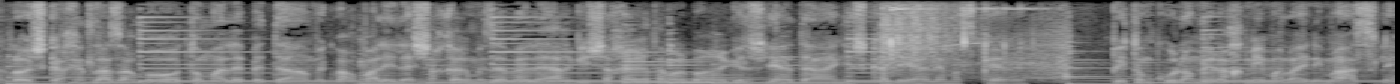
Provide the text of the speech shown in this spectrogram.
אני לא אשכח את לזר באוטו מלא בדם וכבר בא לי לשחרר מזה ולהרגיש אחרת אבל ברגל שלי עדיין יש קליע למזכרת. פתאום כולם מרחמים עליי נמאס לי.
